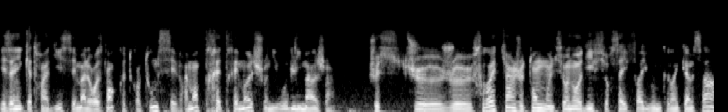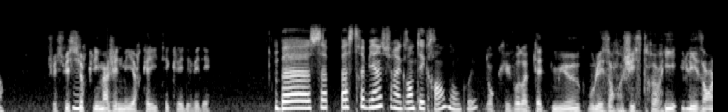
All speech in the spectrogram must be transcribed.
des années 90. Et malheureusement, Code Quantum, c'est vraiment très très moche au niveau de l'image. Je, je, je, faudrait que tiens, je tombe sur une rediff sur Sci-Fi ou une connerie comme ça. Je suis sûr que l'image est de meilleure qualité que les DVD. Bah, ça passe très bien sur un grand écran, donc oui. Donc il vaudrait peut-être mieux que vous les enregistreriez, les en...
